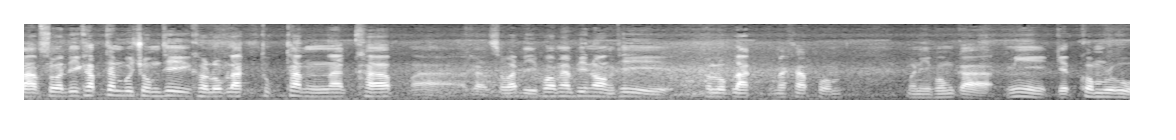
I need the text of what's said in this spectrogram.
กราบสวัสดีครับท่านผู้ชมที่เคารพรักทุกท่านนะครับอ่าสวัสดีพ่อแม่พี่น้องที่เคารพรักนะครับผมวันนี้ผมกับมีเก็บความรู้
